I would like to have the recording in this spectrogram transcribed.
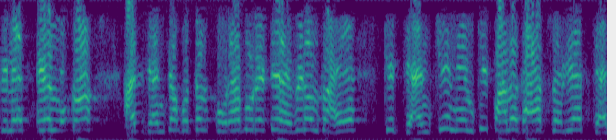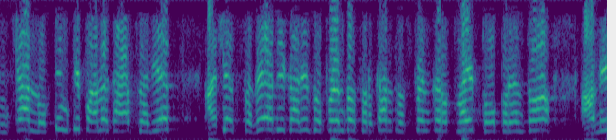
दिले ते लोक आणि ज्यांच्याबद्दल कोरॅबोरेटिव्ह एव्हिडन्स आहे की ज्यांची नेमकी पानं गायब झाली आहेत ज्यांच्या नोटिंगची पानं गायब झाली आहेत असे सगळे अधिकारी जोपर्यंत सरकार सस्पेंड करत नाही तोपर्यंत आम्ही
